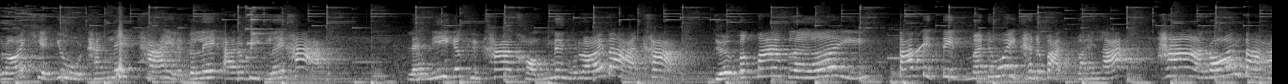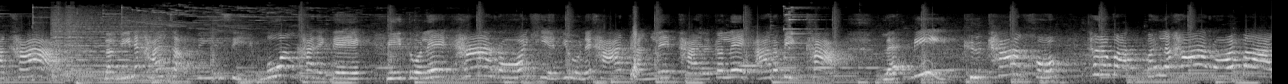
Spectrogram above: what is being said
100 เขียนอยู่ทั้งเลขไทยแล้วก็เลขอารบิกเลยค่ะ และนี่ก็คือค่าของ 100 บาทค่ะ เยอะมากๆเลย ตามติดติดๆมาด้วยธนบัตรใบละ 500 บาทค่ะ แบบนี้นะคะจะมีสีม่วงค่ะเด็กๆ มีตัวเลข 500 เขียนอยู่นะคะ ทั้งเลขไทยแล้วก็เลขอารบิกค่ะ และนี่คือค่าของธนบัตรใบละ 500 บาท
